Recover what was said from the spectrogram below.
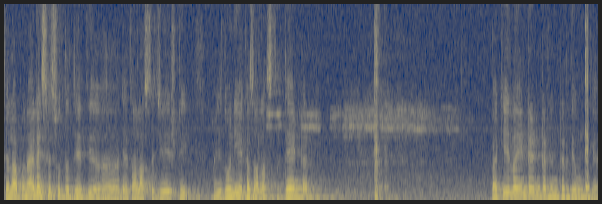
त्याला आपण आय एस सुद्धा दे देत आलं असतं जी एस टी म्हणजे दोन्ही एकच आलं असतं. द्या एंटर बाकीला एंटर एंटर एंटर देऊन घ्या.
